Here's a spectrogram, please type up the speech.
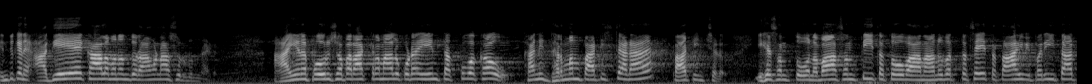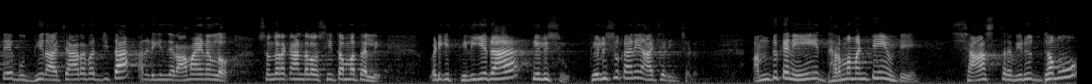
ఎందుకని? అదే కాలమునందు రావణాసురుడు ఉన్నాడు ఆయన పౌరుష పరాక్రమాలు కూడా ఏం తక్కువ కావు. కానీ ధర్మం పాటిస్తాడా? పాటించడు. ఇహ సంతో నవాసంతి తతో వా నానువర్తసే తతాహి విపరీతాతే బుద్ధిరాచారవర్జిత అని అడిగింది రామాయణంలో సుందరకాండలో సీతమ్మ తల్లి. వాడికి తెలియదా? తెలుసు. తెలుసు కానీ ఆచరించడు. అందుకని ధర్మం అంటే ఏమిటి? శాస్త్ర విరుద్ధము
